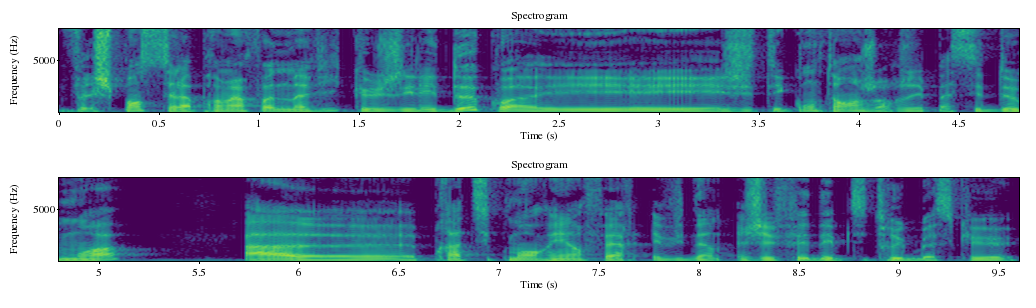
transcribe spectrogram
je pense que c'est la première fois de ma vie que j'ai les deux, quoi. Et j'étais content. Genre, j'ai passé deux mois à euh, pratiquement rien faire. Évidemment, j'ai fait des petits trucs parce que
